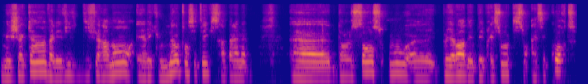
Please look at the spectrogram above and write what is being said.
mais chacun va les vivre différemment et avec une intensité qui ne sera pas la même. Euh, dans le sens où euh, il peut y avoir des dépressions qui sont assez courtes.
